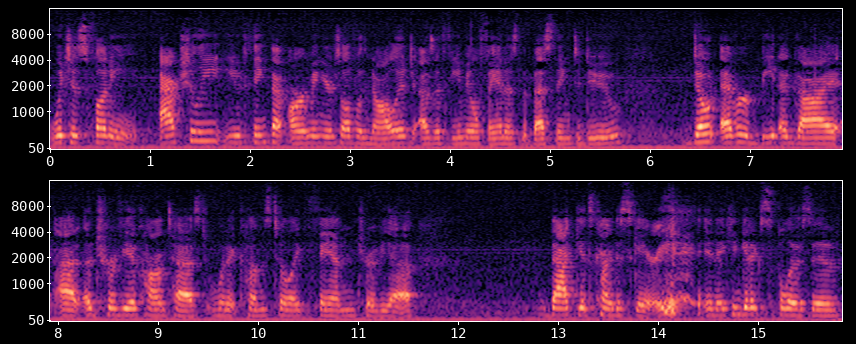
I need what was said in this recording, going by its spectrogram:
which is funny. Actually, you'd think that arming yourself with knowledge as a female fan is the best thing to do. Don't ever beat a guy at a trivia contest when it comes to like fan trivia. That gets kind of scary and it can get explosive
